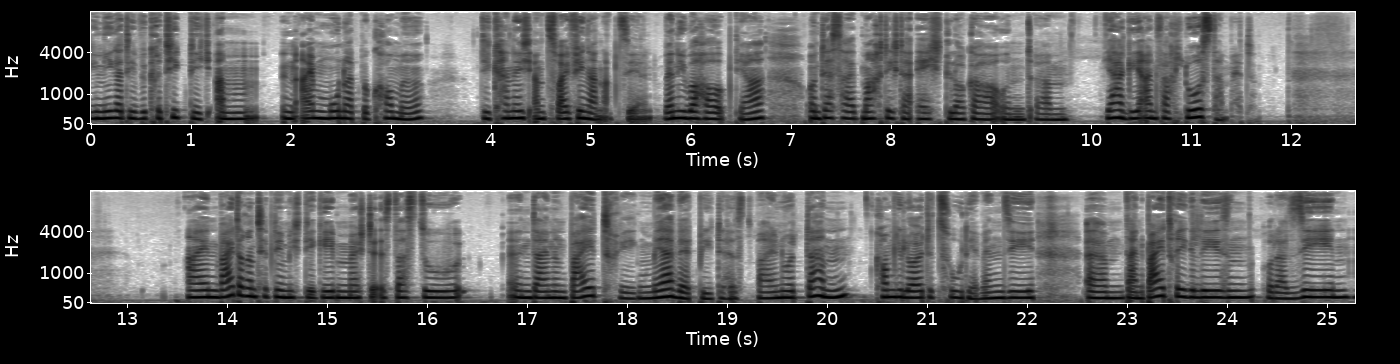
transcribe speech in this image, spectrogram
die negative Kritik, die ich am, in einem Monat bekomme, die kann ich an zwei Fingern abzählen, wenn überhaupt, ja. Und deshalb mach dich da echt locker und ähm, ja, geh einfach los damit. Einen weiteren Tipp, den ich dir geben möchte, ist, dass du in deinen Beiträgen Mehrwert bietest, weil nur dann kommen die Leute zu dir, wenn sie ähm, deine Beiträge lesen oder sehen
